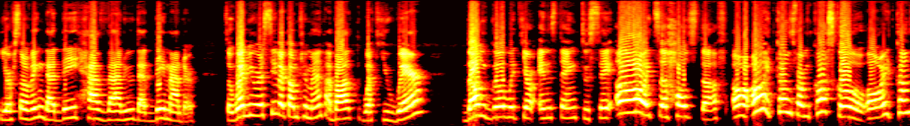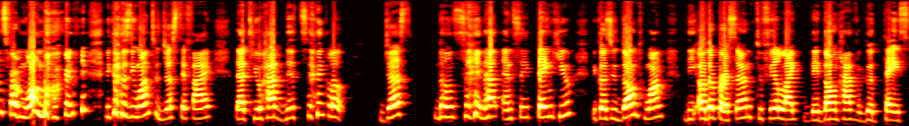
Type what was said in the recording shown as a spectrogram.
you're serving that they have value, that they matter. So when you receive a compliment about what you wear, don't go with your instinct to say, oh, it's a whole stuff, or oh, it comes from Costco, or it comes from Walmart, because you want to justify that you have this clothes. Just don't say that and say thank you because you don't want the other person to feel like they don't have a good taste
